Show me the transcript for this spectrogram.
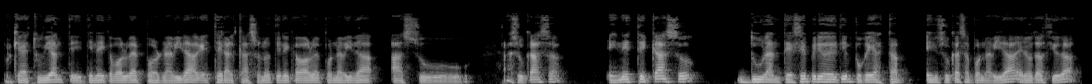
porque es estudiante y tiene que volver por Navidad, que este era el caso, ¿no? Tiene que volver por Navidad a su, a su casa. En este caso, durante ese periodo de tiempo que ella está en su casa por Navidad, en otra ciudad,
